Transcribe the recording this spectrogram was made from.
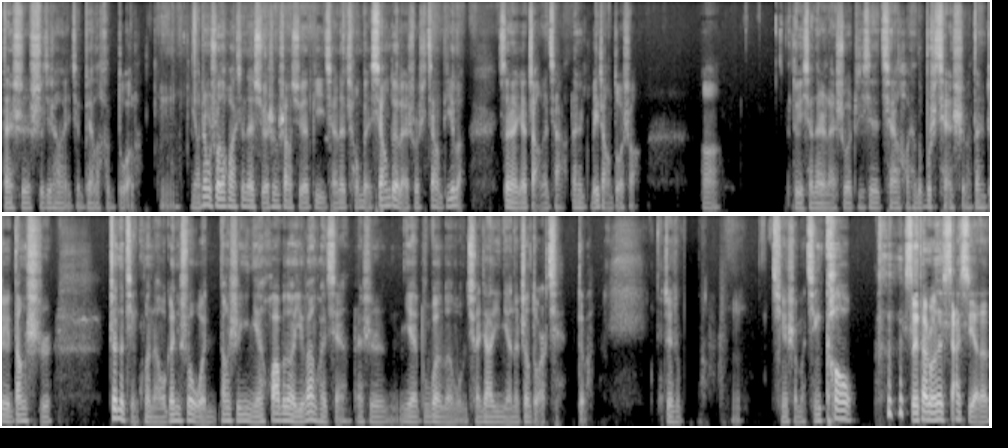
但是实际上已经变了很多了。嗯，你要这么说的话，现在学生上学比以前的成本相对来说是降低了，虽然也涨了价，但是没涨多少。啊，对于现代人来说，这些钱好像都不是钱事了，但是对于当时。真的挺困难，我跟你说，我当时一年花不到一万块钱，但是你也不问问我们全家一年能挣多少钱，对吧？真是，嗯，秦什么秦靠，所以他说他瞎写的，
